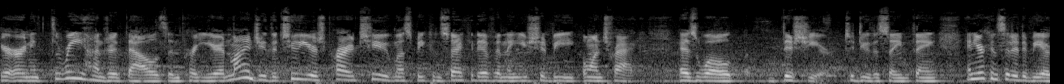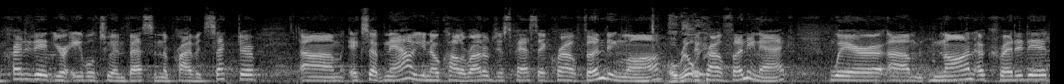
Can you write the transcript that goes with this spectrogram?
you're earning 300,000 per year. And mind you, the 2 years prior to must be consecutive and then you should be on track as well this year to do the same thing. And you're considered to be accredited, you're able to invest in the private sector. Um, except now, you know, Colorado just passed that crowdfunding law. Oh, really? The Crowdfunding Act, where um, non accredited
